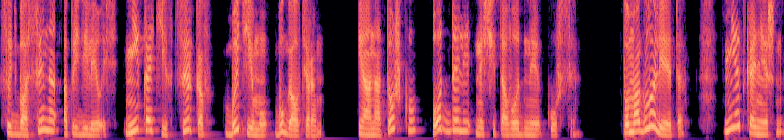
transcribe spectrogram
Судьба сына определилась. Никаких цирков быть ему бухгалтером. И Анатошку отдали на счетоводные курсы. Помогло ли это? Нет, конечно.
